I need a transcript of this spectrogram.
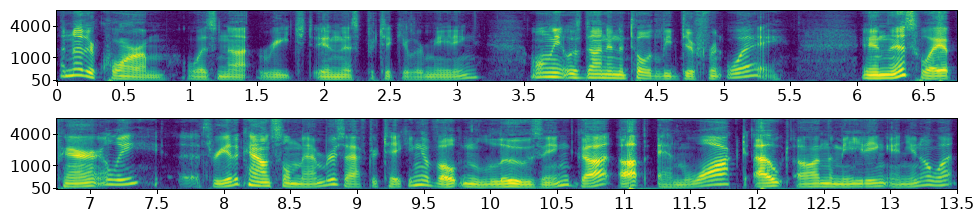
Another quorum was not reached in this particular meeting, only it was done in a totally different way. In this way, apparently, uh, three of the council members, after taking a vote and losing, got up and walked out on the meeting. And you know what?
